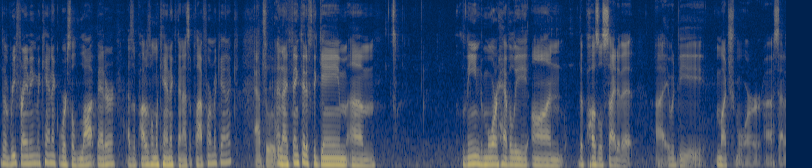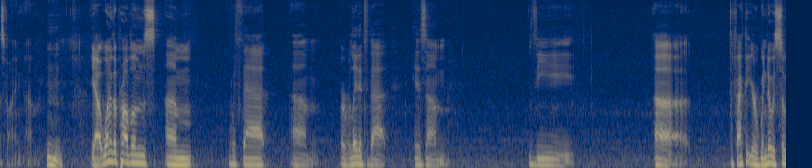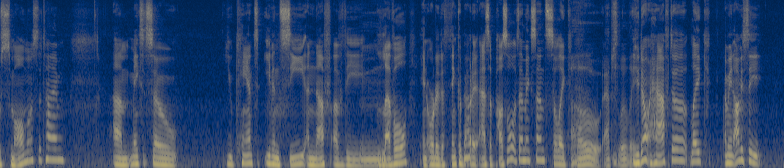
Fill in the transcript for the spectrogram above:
the reframing mechanic works a lot better as a puzzle mechanic than as a platform mechanic. Absolutely. And I think that if the game um, leaned more heavily on the puzzle side of it, uh, it would be much more uh, satisfying. Um, Yeah, one of the problems um, with that, um, or related to that, is um, the uh, the fact that your window is so small most of the time um, makes it so you can't even see enough of the level in order to think about it as a puzzle if that makes sense so like Oh, absolutely. you don't have to like i mean obviously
